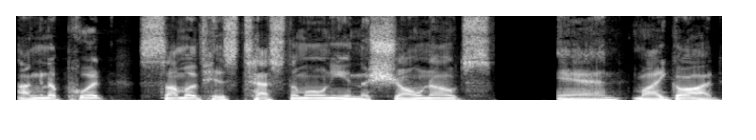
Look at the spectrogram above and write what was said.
I'm going to put some of his testimony in the show notes and my God,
